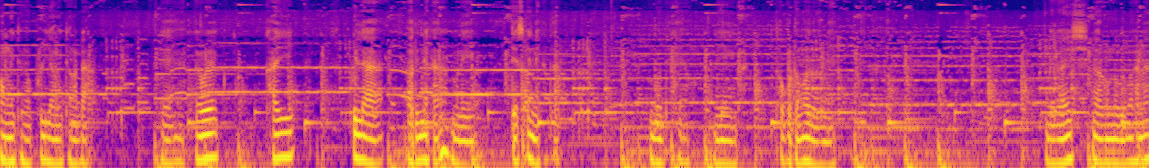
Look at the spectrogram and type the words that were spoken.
ong i tang puri yang i tang da de re khai pula ari ne kha mane tes ke ne kha ta mo de ya ne thok tung ro ne de guys ngarung no ba khana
